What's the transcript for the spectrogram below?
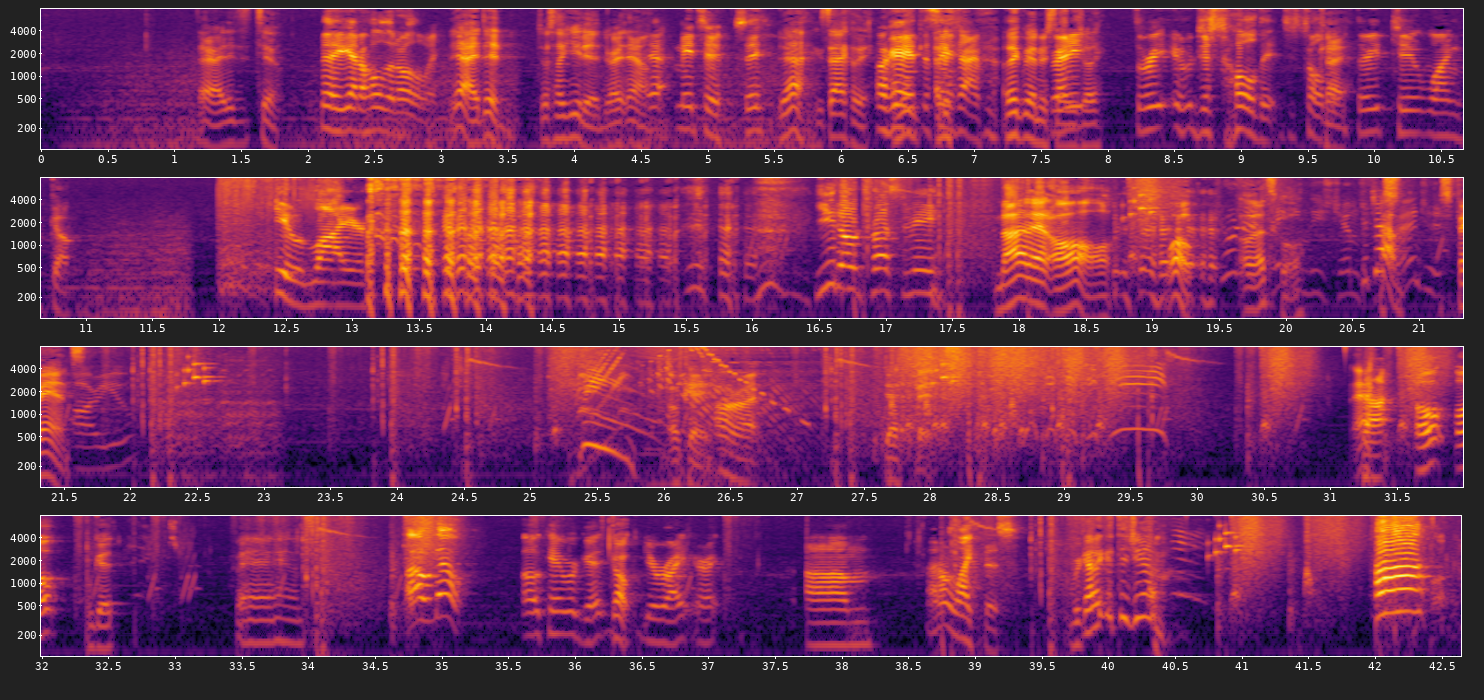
There, I did it too. No, you gotta hold it all the way. Yeah, I did. Just like you did right now. Yeah, me too. See? Yeah, exactly. Okay, I at think- the I same think- time. I think we understand Ready? each other. Three. Just hold it. Just hold Okay. it. Three, two, one, go. You liar. you don't trust me. Not at all. Whoa. Oh, that's cool. Good job. It's fans. Okay, All right. death bit. Ah, Not. Oh, oh, I'm good. Fans. oh no. Okay, we're good. Go. You're right. You're right. Um, I don't like this. We gotta get the gem.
